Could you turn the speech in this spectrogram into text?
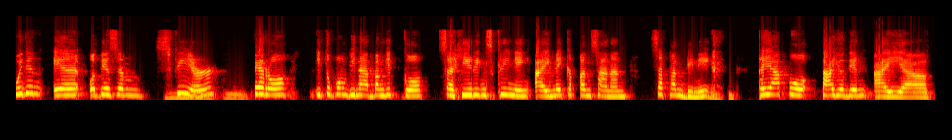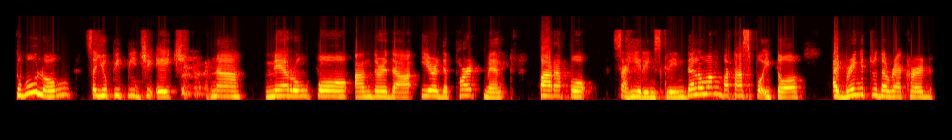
within a autism sphere, pero ito pong binabanggit ko sa hearing screening ay may kapansanan sa pandinig. Kaya po tayo din ay ah, tumulong sa UPPGH na merong po under the ear department para po sa hearing screening. Dalawang batas po ito. I bring it to the record.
